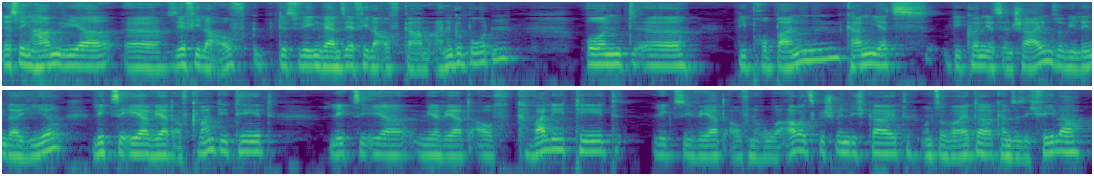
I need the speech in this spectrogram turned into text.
Deswegen haben wir äh, sehr viele Auf, deswegen werden sehr viele Aufgaben angeboten und äh, die Probanden kann jetzt, die können jetzt entscheiden, so wie Linda hier, legt sie eher Wert auf Quantität, legt sie eher mehr Wert auf Qualität, legt sie Wert auf eine hohe Arbeitsgeschwindigkeit? Und so weiter, kann sie sich Fehler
